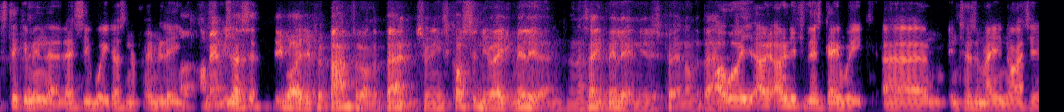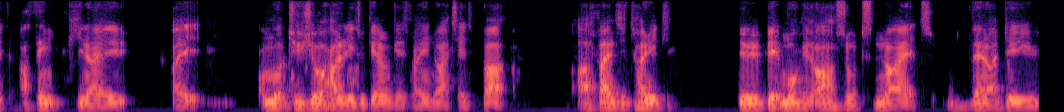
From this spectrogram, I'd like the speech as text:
Stick him in there. Let's see what he does in the Premier League. I'm interested to see why you put Bamford on the bench. I mean, he's costing you eight million, and that's eight million you're just putting on the bench. Oh, well, only for this game week. Um, in terms of Man United, I think you know, I I'm not too sure how Leeds will get on against Man United, but I fancy Toney to do a bit more against Arsenal tonight than I do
